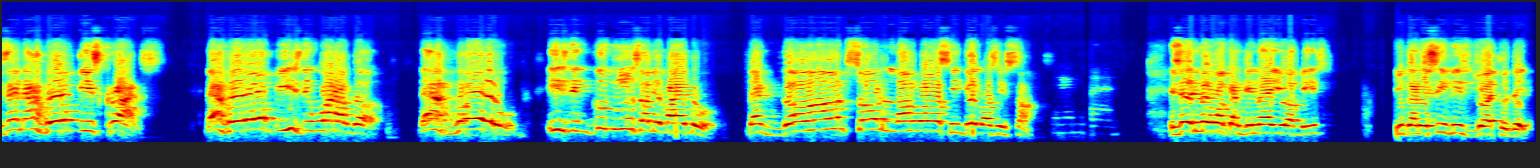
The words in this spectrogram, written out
He said that hope is Christ. That hope is the word of God. That hope is the good news of the Bible. That God so loved us, he gave us his son. Amen. He said, No one can deny you of this. You can receive this joy today.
